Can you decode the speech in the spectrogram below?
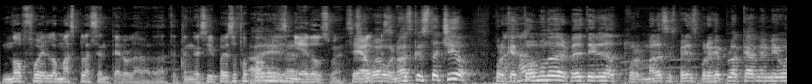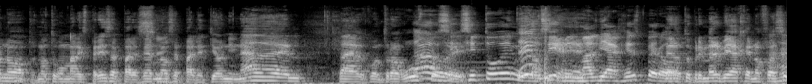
no fue lo más placentero, la verdad, te tengo que decir, pero eso fue por mis miedos, güey. Sí, a huevo, no, es que eso está chido. Porque Ajá. todo el mundo de repente tiene las- por malas experiencias. Por ejemplo, acá mi amigo no, pues no tuvo mala experiencia, al parecer Sí. no se paleteó ni nada, él la encontró a gusto. Ah, sí, y- sí tuve mis, sí, mis eh. mal viajes, pero, Pero tu primer viaje no fue así.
